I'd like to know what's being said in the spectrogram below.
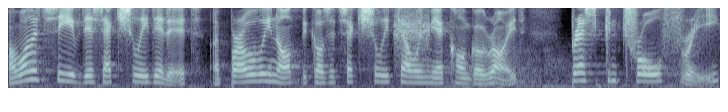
I wanted to see if this actually did it. I probably not, because it's actually telling me I can't go right. Press Control 3.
